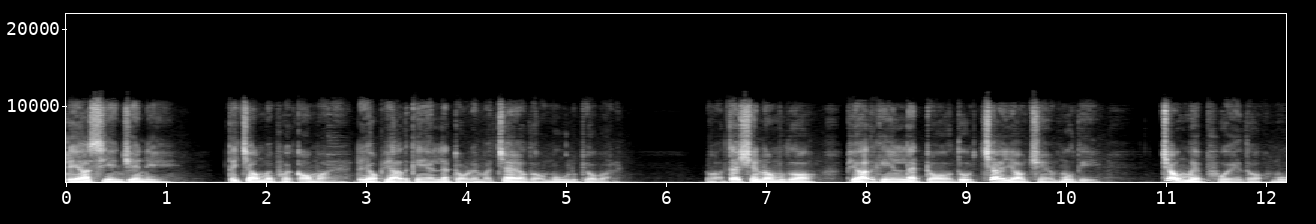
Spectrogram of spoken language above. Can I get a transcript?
တရားစီရင်ခြင်းနေတိတ်ကြောက်မဲ့ဖွယ်ကောင်းပါတယ်ဒါကြောင့်ဘုရားသခင်ရဲ့လက်တော်ထဲမှာကြာရောက်သောအမှုလို့ပြောပါတယ်နော်အသက်ရှင်တော်မူသောဘုရားသခင်လက်တော်သို့ကြာရောက်ခြင်းအမှုသည်ကြောက်မဲ့ဖွယ်သောအမှု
